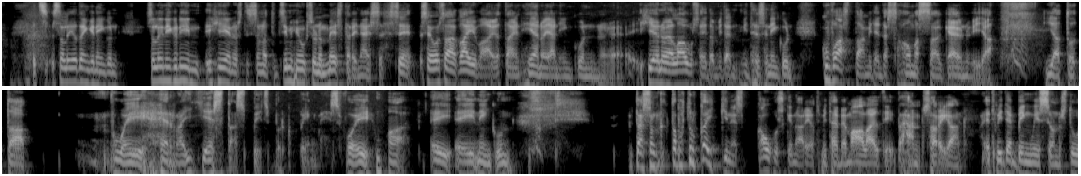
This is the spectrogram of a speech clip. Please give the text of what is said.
se oli jotenkin niin, kuin, se oli niin, kuin niin hienosti sanottu, että Jimmy Hughes on mestari näissä. Se, se osaa kaivaa jotain hienoja, niin kuin, hienoja lauseita, miten, miten se niin kuin kuvastaa, miten tässä hommassa on käynyt. Ja, ja tota, Voi herra jestas Pittsburgh Penguins. Voi maa. Ei, ei niin kuin... Tässä on tapahtunut kaikki ne kauhuskenaariot, mitä me maalailtiin tähän sarjaan. Että miten Penguins onnistuu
